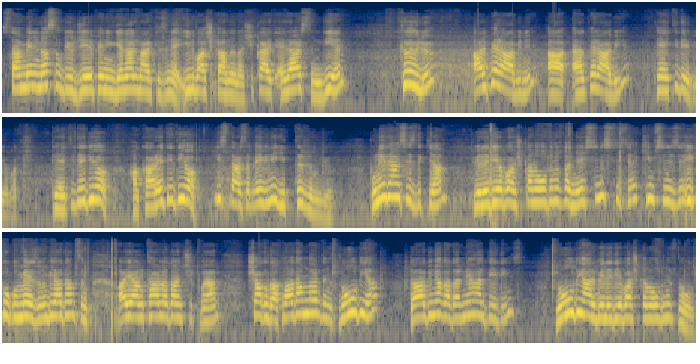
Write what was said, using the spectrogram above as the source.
Sen beni nasıl diyor CHP'nin genel merkezine, il başkanlığına şikayet edersin diye köylü Alper abini, Alper abiyi tehdit ediyor bak. Tehdit ediyor, hakaret ediyor. İstersem evini yıktırırım diyor. Bu nedensizlik ya. Belediye başkanı olduğunuzda nesiniz siz ya? Kimsiniz ya? İlkokul mezunu bir adamsın. Ayağın tarladan çıkmayan şakıdaklı adamlardınız. Ne oldu ya? Daha düne kadar ne haldeydiniz? Ne oldu yani belediye başkanı oldunuz ne oldu?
